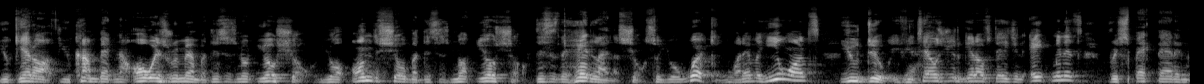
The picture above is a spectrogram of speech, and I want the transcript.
you get off, you come back. Now always remember, this is not your show. You're on the show, but this is not your show. This is the headliner show. So you're working. Whatever he wants, you do. If he tells you to get off stage in eight minutes, respect that and,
